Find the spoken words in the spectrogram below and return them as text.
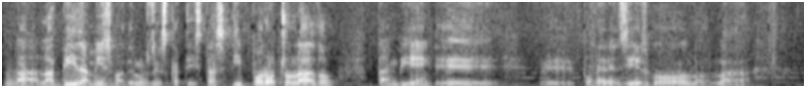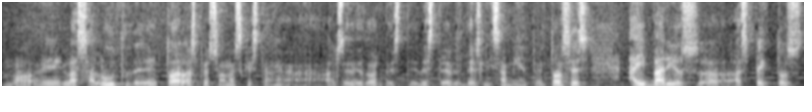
la, vida misma de los rescatistas y por otro lado, también eh, eh, poner en riesgo la, eh, la salud de todas las personas que están alrededor de este, de este, deslizamiento. Entonces, hay varios uh, aspectos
